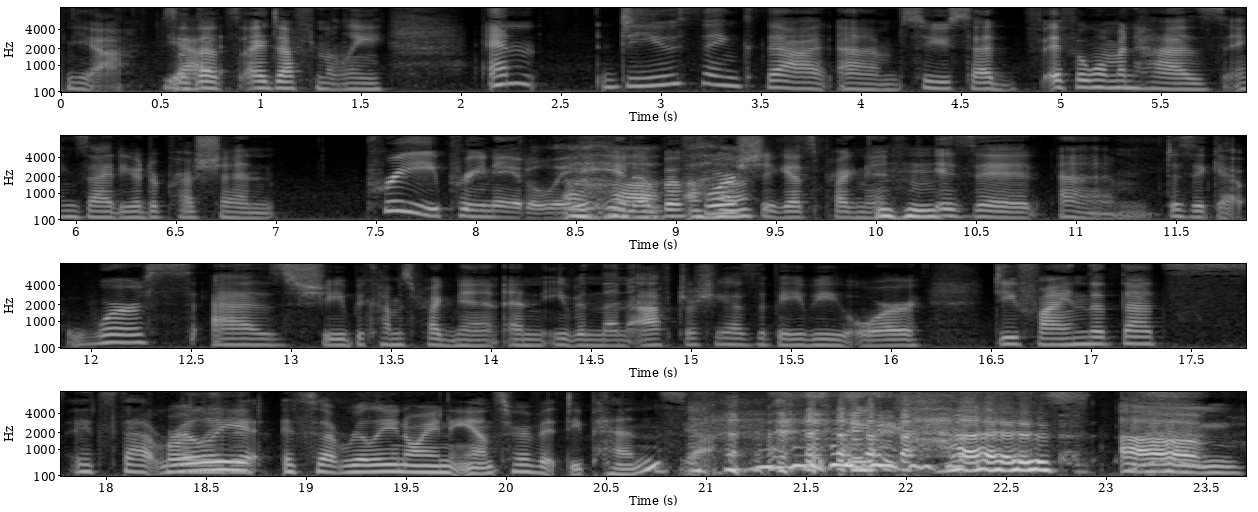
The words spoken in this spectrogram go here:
yeah. So Yeah. that's, I definitely, and do you think that, um, so you said if a woman has anxiety or depression pre prenatally, you know, Uh-huh, before uh-huh. she gets pregnant, Mhm. is it, um, does it get worse as she becomes pregnant and even then after she has the baby? Or do you find that that's, It's that really it's that really annoying answer of it depends. Yeah. Because um,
